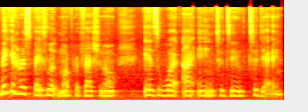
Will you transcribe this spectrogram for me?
making her space look more professional is what I aim to do today.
